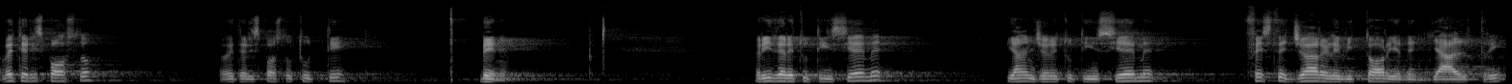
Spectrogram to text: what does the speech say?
Avete risposto? Avete risposto tutti? Bene. Ridere tutti insieme, piangere tutti insieme, festeggiare le vittorie degli altri,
